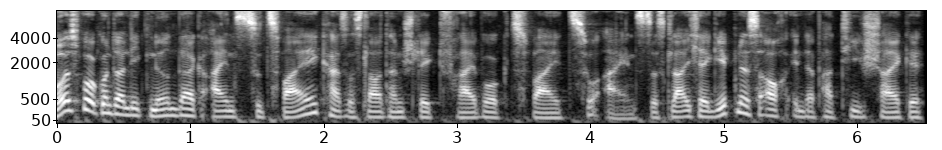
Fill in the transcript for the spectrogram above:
Wolfsburg unterliegt Nürnberg 1 zu 2, Kaiserslautern schlägt Freiburg 2 zu 1. Das gleiche Ergebnis auch in der Partie Schalke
